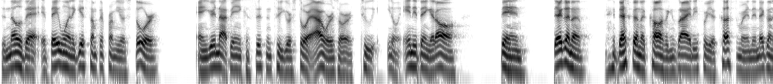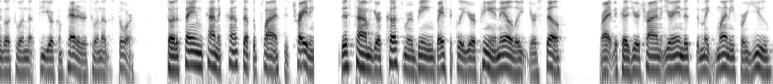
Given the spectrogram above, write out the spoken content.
to know that if they want to get something from your store and you're not being consistent to your store hours or to, you know, anything at all, then they're to that's to cause anxiety for your customer and then they're to go to another to your competitor to another store. So the same kind of concept applies to trading. This time your customer being basically your P&L or yourself right? Because you're trying, you're in this to make money for you,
